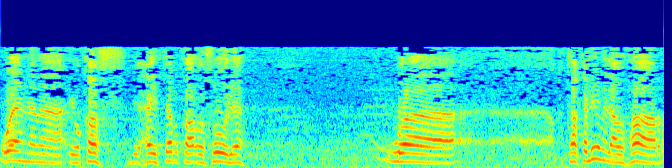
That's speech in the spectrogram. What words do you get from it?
وإنما يقص بحيث تبقى أصوله. وتقليم الأظفار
